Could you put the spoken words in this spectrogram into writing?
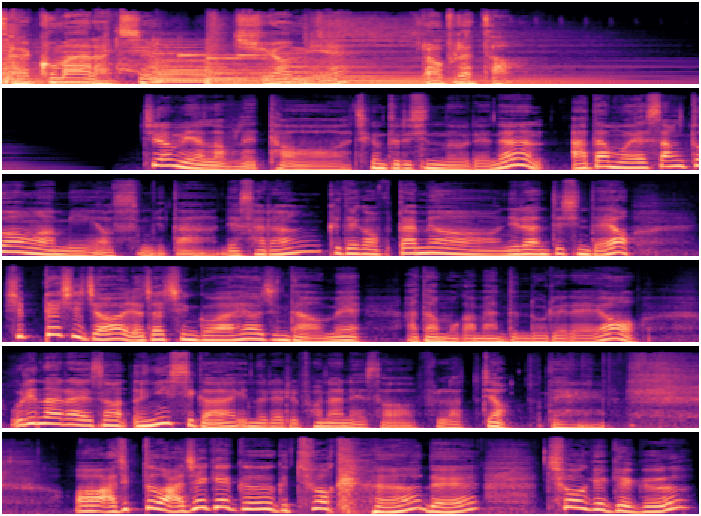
달콤한 아침 주현미의 러브레터 주현미의 러브레터 지금 들으신 노래는 아다모의 쌍뚜아마미였습니다. 내 사랑 그대가 없다면 이란 뜻인데요. 10대 시절 여자친구와 헤어진 다음에 아다모가 만든 노래래요. 우리나라에선 은희 씨가 이 노래를 번안해서 불렀죠. 네. 어, 아직도 아재 개그, 그 추억, 네. 추억의 개그,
